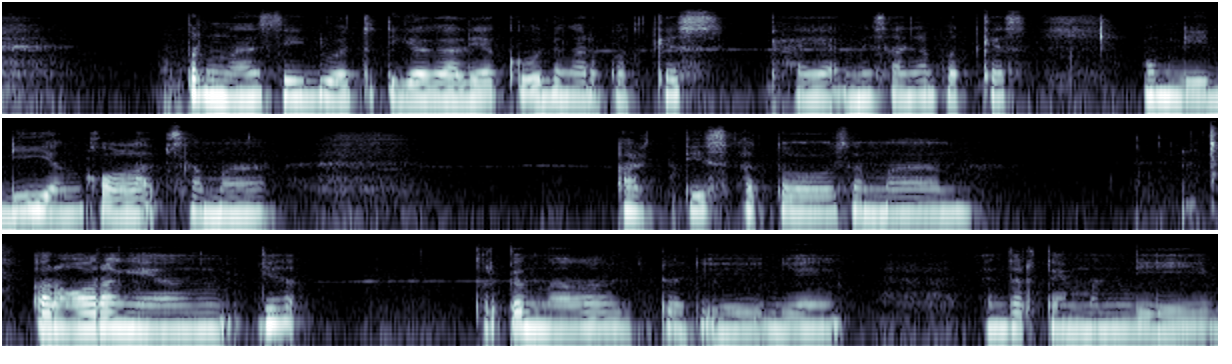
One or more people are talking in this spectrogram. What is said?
Pernah sih dua atau tiga kali aku dengar podcast kayak misalnya podcast Om Deddy yang collab sama artis atau sama orang-orang yang ya terkenal gitu di dia entertainment di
